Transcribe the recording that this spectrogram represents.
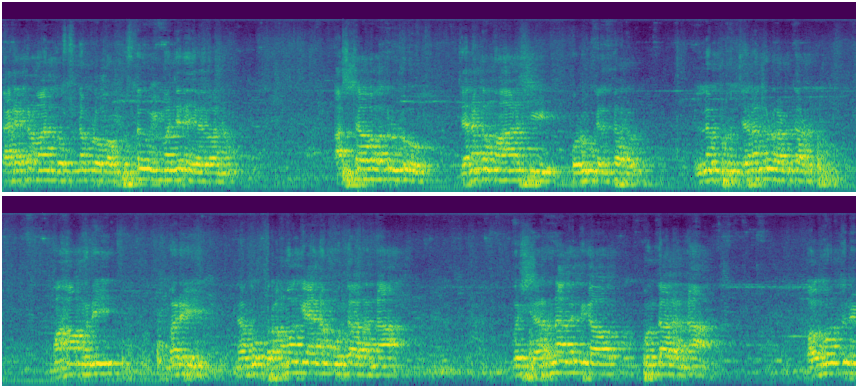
కార్యక్రమానికి వచ్చినప్పుడు ఒక పుస్తకం ఈ మధ్యనే చదివాను. అష్టావక్రులు జనక మహర్షి కొడుకు వెళ్తారు వెళ్ళినప్పుడు జనకుడు అడతాడు మహాముని మరి నాకు బ్రహ్మ జ్ఞానం పొందాలన్నా ఒక శరణాగతి కావ- పొందాలన్నా భగవంతుని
